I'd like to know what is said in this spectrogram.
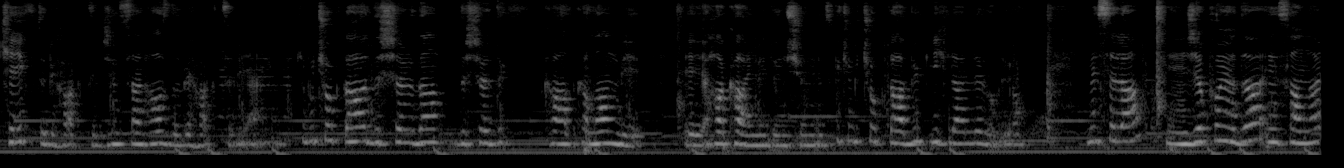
keyif de bir haktır. Cinsel haz da bir haktır yani. Ki bu çok daha dışarıdan dışarıda kal- kalan bir e, hak haline dönüşüyor ne yazık ki. Çünkü çok daha büyük ihlaller oluyor. Mesela e, Japonya'da insanlar,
